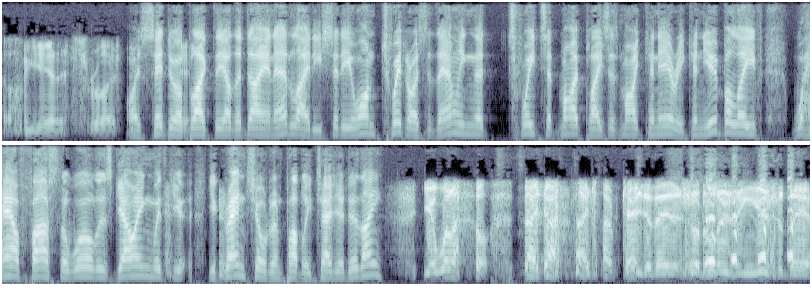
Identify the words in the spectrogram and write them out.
Oh, yeah, that's right. I said to a bloke the other day in Adelaide, he said, Are you on Twitter? I said, The only thing that tweets at my place is my canary. Can you believe how fast the world is going with your, your grandchildren, probably tell you, do they? Yeah, well, they don't. They don't tell you they're sort of losing use of their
